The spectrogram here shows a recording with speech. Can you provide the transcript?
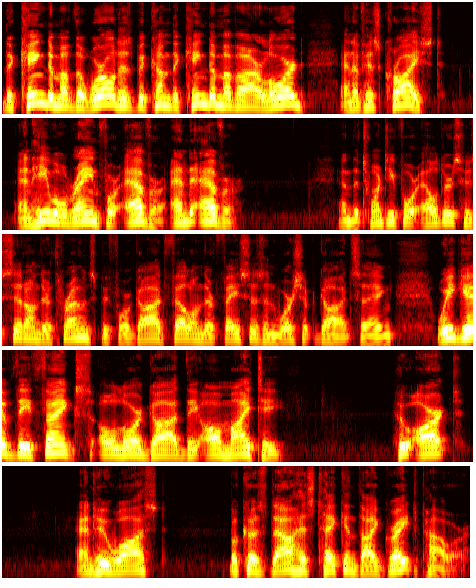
The kingdom of the world has become the kingdom of our Lord and of his Christ, and he will reign for ever and ever. And the twenty four elders who sit on their thrones before God fell on their faces and worshipped God, saying, We give thee thanks, O Lord God, the Almighty who art and who wast, because thou hast taken thy great power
